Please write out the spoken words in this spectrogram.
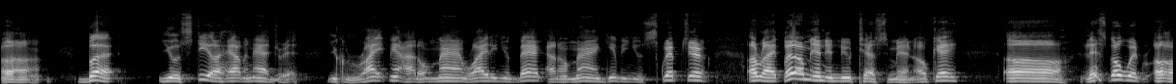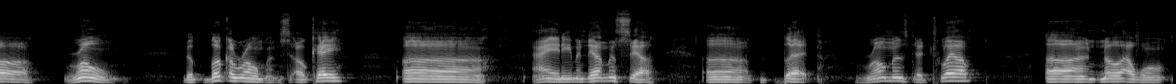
Uh, but you'll still have an address. You can write me. I don't mind writing you back. I don't mind giving you scripture. All right, but I'm in the New Testament, okay? Uh, let's go with uh, Rome, the book of Romans, okay? Uh, I ain't even there myself. Uh, but Romans, the 12th, uh, no, I won't.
